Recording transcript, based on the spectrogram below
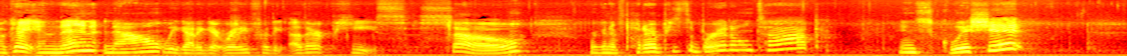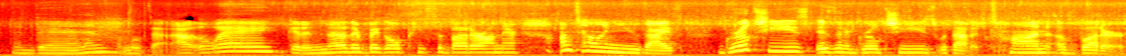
Okay, and then now we gotta get ready for the other piece. So we're gonna put our piece of bread on top and squish it. And then I'll move that out of the way. Get another big old piece of butter on there. I'm telling you guys, grilled cheese isn't a grilled cheese without a ton of butter.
